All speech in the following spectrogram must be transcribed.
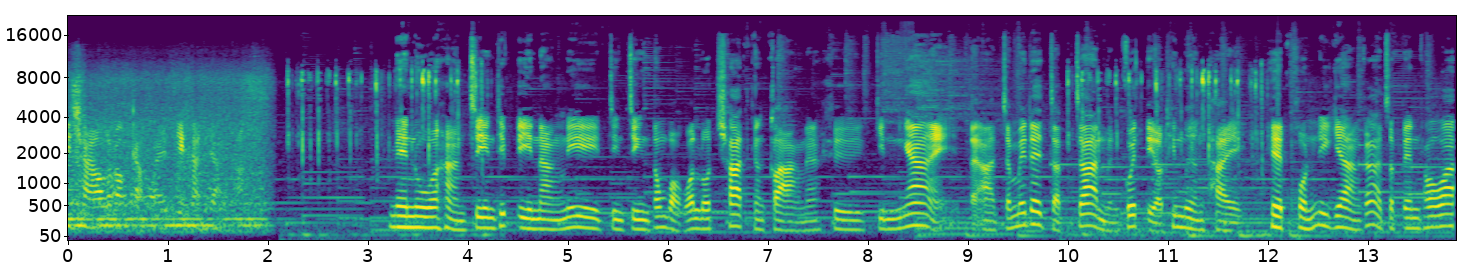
ที่เช้าก็ต้องกลับไปที่หันใหญ่ละเมนูอาหารจีนที่ปีนังนี่จริงๆ ต้องบอกว่ารสชาติกลางๆนะคือกินง่าย แต่อาจจะไม่ได้จัดจ้านเหมือนก๋วยเตี๋ยวที่เมืองไทย เหตุผลอีกอย่างก็อาจจะเป็นเพราะว่า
